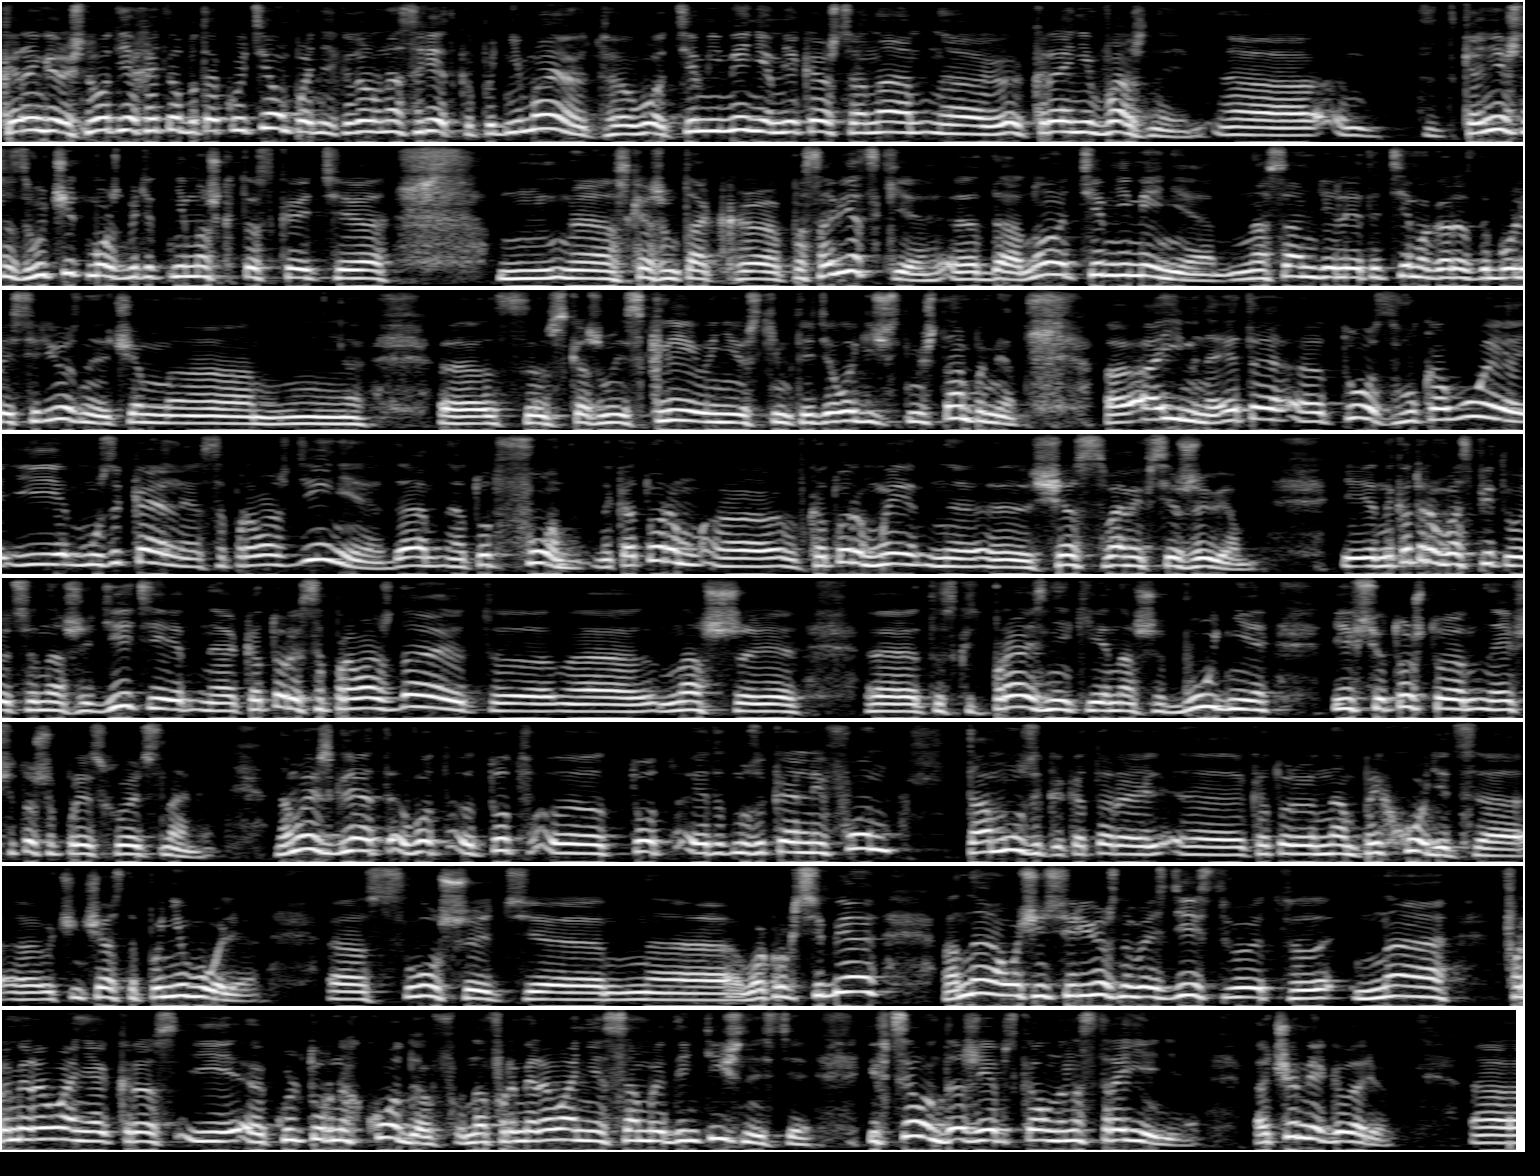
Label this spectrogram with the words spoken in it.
Карен Георгиевич, ну вот я хотел бы такую тему поднять, которую у нас редко поднимают. Вот. Тем не менее, мне кажется, она крайне важной. Конечно, звучит, может быть, это немножко, так сказать, э, э, скажем так, э, по-советски, да, но тем не менее, на самом деле, эта тема гораздо более серьезная, чем, скажем, склеивание с какими-то идеологическими штампами. А именно, это то звуковое и музыкальное сопровождение, да, тот фон, на котором, в котором мы сейчас с вами все живем. И на котором воспитываются наши дети, которые сопровождают наши, так сказать, праздники, наши будни и все то, что, и все то, что происходит с нами. На мой взгляд, вот тот, э, тот, этот музыкальный фон, та музыка, которая, э, которую нам приходится э, очень часто по неволе слушать вокруг себя, она очень серьезно воздействует на формирование как раз и культурных кодов, на формирование самоидентичности и в целом даже, я бы сказал, на настроение. О чем я говорю?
